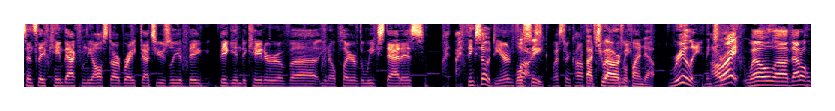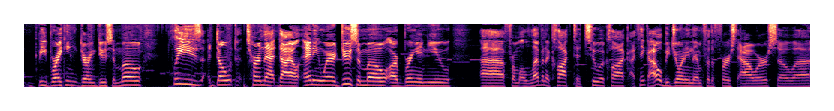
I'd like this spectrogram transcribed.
since they've came back from the All Star break. That's usually a big, big indicator of uh, you know player of the week status. I, I think so. De'Aaron We'll Fox, see. Western Conference. About two Player of hours, the we'll Week. find out. Really? think All so. right. Well, uh, that'll be breaking during Deuce and Mo. Please don't turn that dial anywhere. Deuce and Mo are bringing you uh, from 11 o'clock to 2 o'clock. I think I will be joining them for the first hour. So uh,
